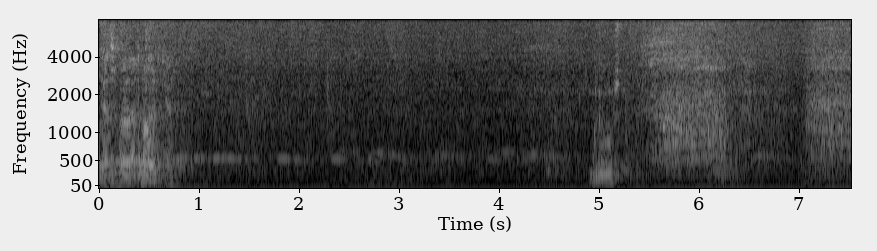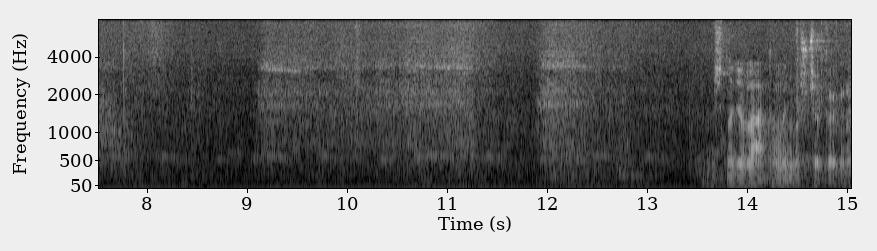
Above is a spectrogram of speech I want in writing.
Most És nagyon látom, hogy most csöpögne.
